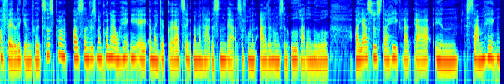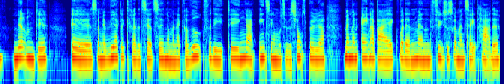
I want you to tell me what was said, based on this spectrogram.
at falde igen på et tidspunkt, og så hvis man kun er afhængig af, at man kan gøre ting, når man har det sådan der, så får man aldrig nogensinde udrettet noget. Og jeg synes, der helt klart er en sammenhæng mellem det, øh, som jeg virkelig kan relatere til, når man er gravid, fordi det er ikke engang en ting af motivationsbølger, men man aner bare ikke, hvordan man fysisk og mentalt har det,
